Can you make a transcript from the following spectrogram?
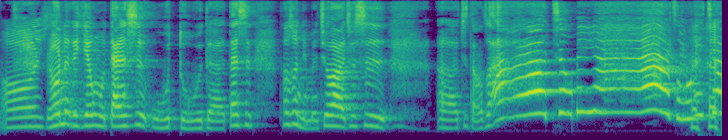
哦，然后那个烟雾弹是无毒的，但是到时候你们就要就是。呃，就讲说啊，救命啊！怎么会这样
